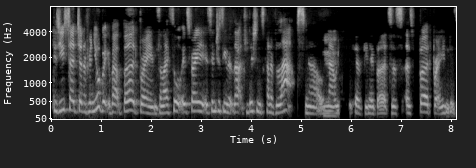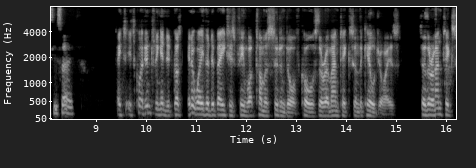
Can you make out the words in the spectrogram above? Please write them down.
because you said Jennifer in your book about bird brains, and I thought it's very it's interesting that that tradition's kind of lapsed now. Mm. Now we think of you know birds as as bird brained, as you say. It's, it's quite interesting, isn't it? Because in a way, the debate is between what Thomas Suddendorf calls the romantics and the killjoys. So the romantics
